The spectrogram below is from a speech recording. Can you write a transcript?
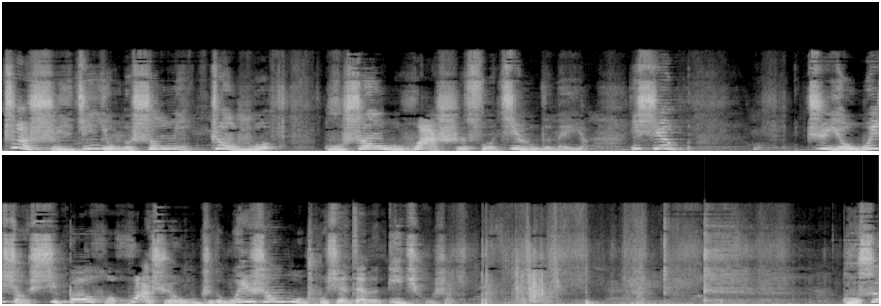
这时已经有了生命，正如古生物化石所记录的那样，一些具有微小细胞和化学物质的微生物出现在了地球上。古生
